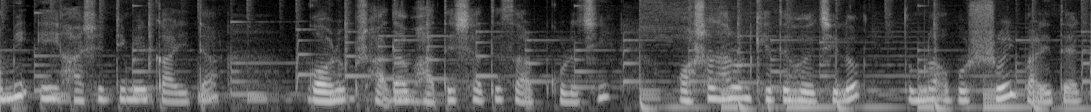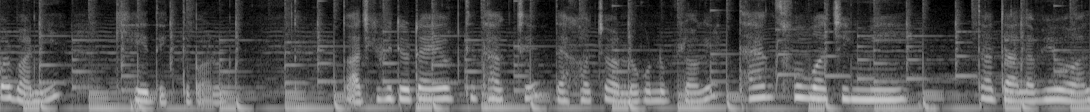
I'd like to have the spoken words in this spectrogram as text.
আমি এই হাঁসের ডিমের কারিটা গরম সাদা ভাতের সাথে সার্ভ করেছি। অসাধারণ খেতে হয়েছিল। তোমরা অবশ্যই বাড়িতে একবার বানিয়ে খেয়ে দেখতে পারো। তো আজকে ভিডিওটা এই অবধি থাকছে। দেখা হচ্ছে অন্য কোনো ব্লগে thanks for watching me tata love you all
